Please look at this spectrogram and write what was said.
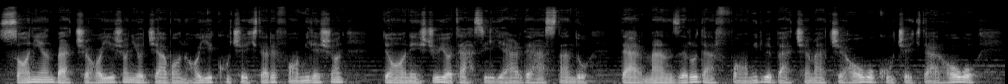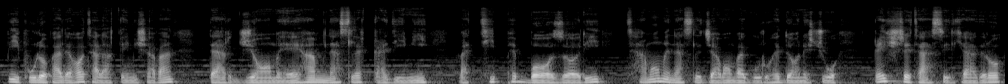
ثانیا بچه هایشان یا جوان های کوچکتر فامیلشان دانشجو یا تحصیل گرده هستند و در منظر و در فامیل به بچه مچه ها و کوچکترها و بی پول و پله ها تلقی می شوند در جامعه هم نسل قدیمی و تیپ بازاری تمام نسل جوان و گروه دانشجو قشر تحصیل کرده را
